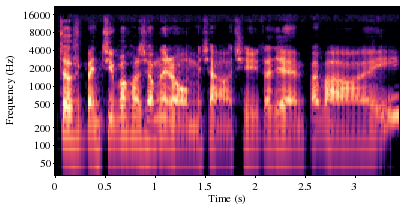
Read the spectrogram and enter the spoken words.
这就是本期播客的全部内容，我们下期再见，拜拜。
